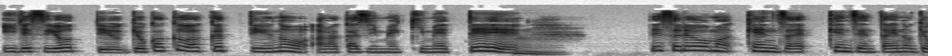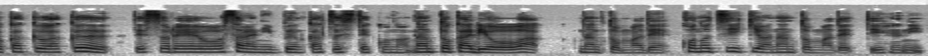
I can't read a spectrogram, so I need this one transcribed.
いいですよっていう漁獲枠っていうのをあらかじめ決めて、うん。で、それをまあ県在、県全体の漁獲枠で、それをさらに分割して、このなんとか量は何トンまで、この地域は何トンまでっていうふうに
